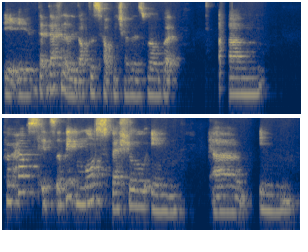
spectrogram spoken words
it, it, definitely doctors help each other as well, but um, perhaps it's a bit more special in um, in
